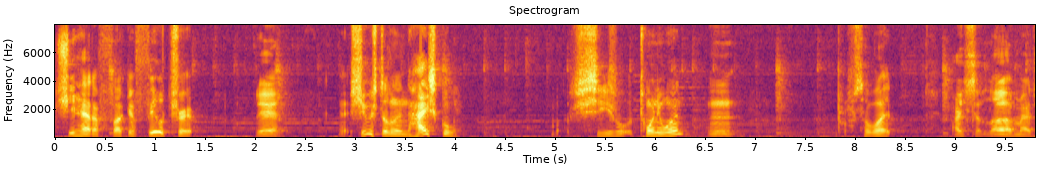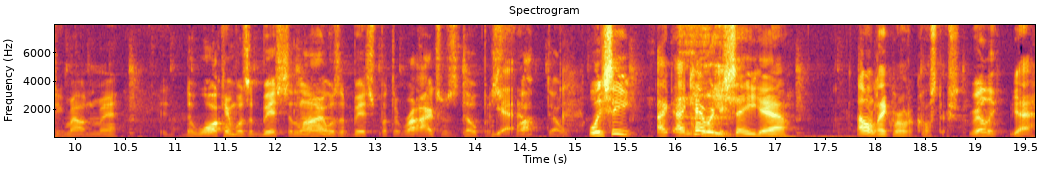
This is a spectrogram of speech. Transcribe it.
she had a fucking field trip. Yeah. She was still in high school. She's 21. Mm. So what? I used to love Magic Mountain, man. The walking was a bitch, the line was a bitch, but the rides was dope as Yeah. fuck, though. Well, you see, I, I can't really say yeah. I don't like roller coasters. Really? Yeah,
